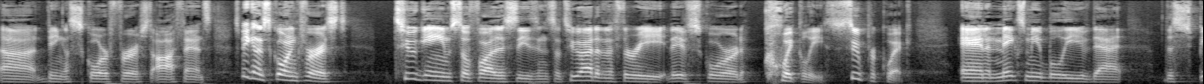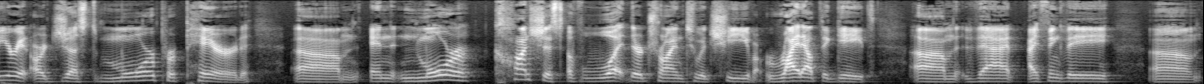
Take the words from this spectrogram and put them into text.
uh, being a score first offense. Speaking of scoring first, two games so far this season, so two out of the three, they've scored quickly, super quick. And it makes me believe that the Spirit are just more prepared um, and more conscious of what they're trying to achieve right out the gate. Um, that I think they um,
